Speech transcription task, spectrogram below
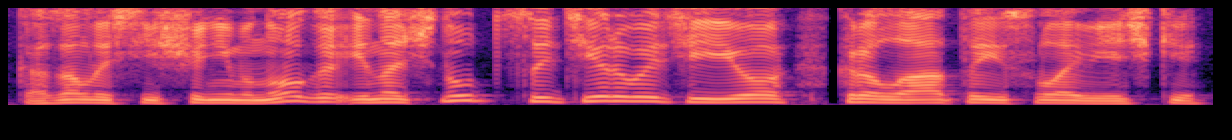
казалось, еще немного, и начнут цитировать ее крылатые словечки.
